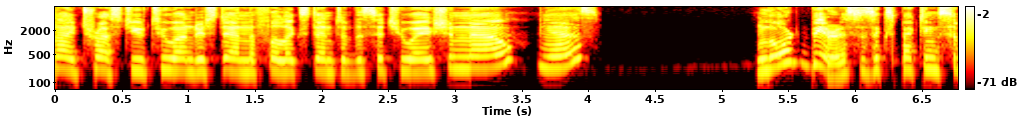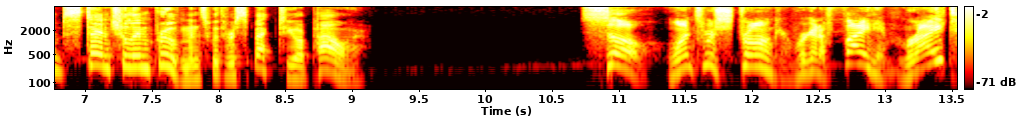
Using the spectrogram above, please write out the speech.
I trust you two understand the full extent of the situation now, yes? Lord Beerus is expecting substantial improvements with respect to your power. So, once we're stronger, we're gonna fight him, right?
